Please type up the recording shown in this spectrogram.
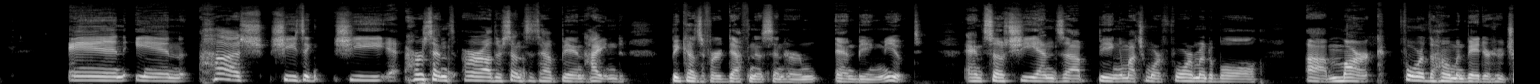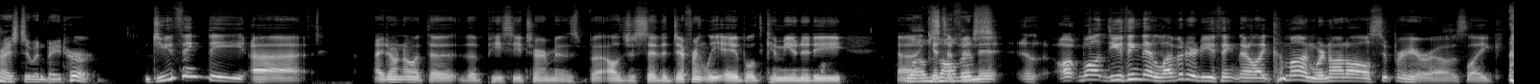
and in Hush, she's a, she her sense her other senses have been heightened because of her deafness and her and being mute. and so she ends up being a much more formidable uh, mark for the home invader who tries to invade her. Do you think the uh I don't know what the the PC term is, but I'll just say the differently abled community uh, gets offended. Uh, uh, well, do you think they love it, or do you think they're like, "Come on, we're not all superheroes"? Like,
